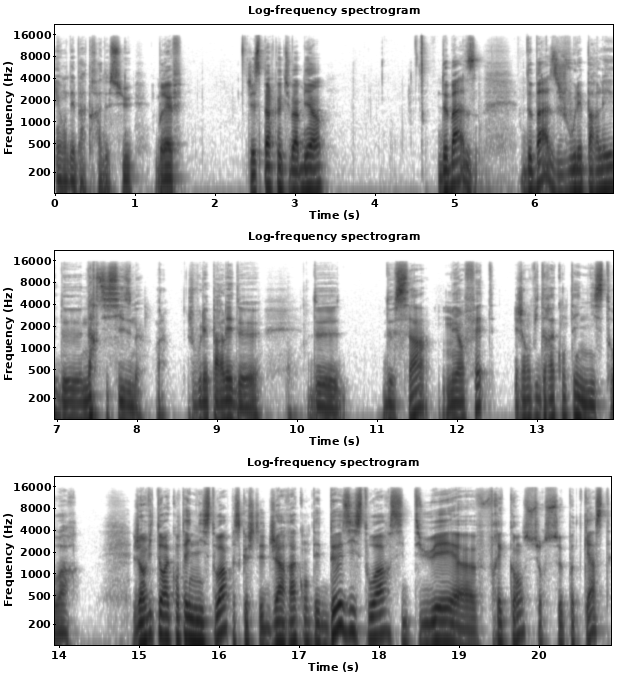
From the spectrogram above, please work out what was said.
et on débattra dessus. Bref, j'espère que tu vas bien. De base, de base, je voulais parler de narcissisme. Voilà. Je voulais parler de, de, de ça, mais en fait, j'ai envie de raconter une histoire j'ai envie de te raconter une histoire parce que je t'ai déjà raconté deux histoires si tu es euh, fréquent sur ce podcast.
